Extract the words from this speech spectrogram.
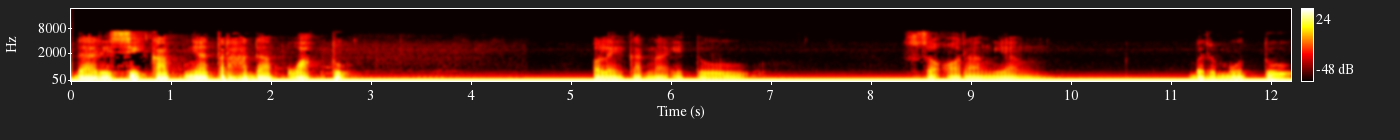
dari sikapnya terhadap waktu. Oleh karena itu, seorang yang bermutu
